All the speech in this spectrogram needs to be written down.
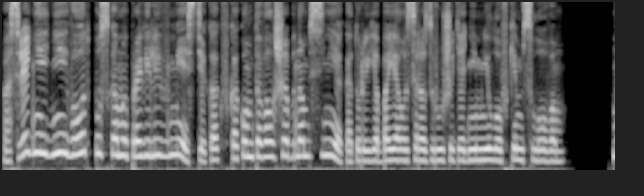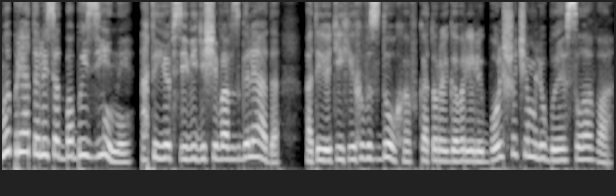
Последние дни его отпуска мы провели вместе, как в каком-то волшебном сне, который я боялась разрушить одним неловким словом. Мы прятались от бабы Зины, от ее всевидящего взгляда, от ее тихих вздохов, которые говорили больше, чем любые слова.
